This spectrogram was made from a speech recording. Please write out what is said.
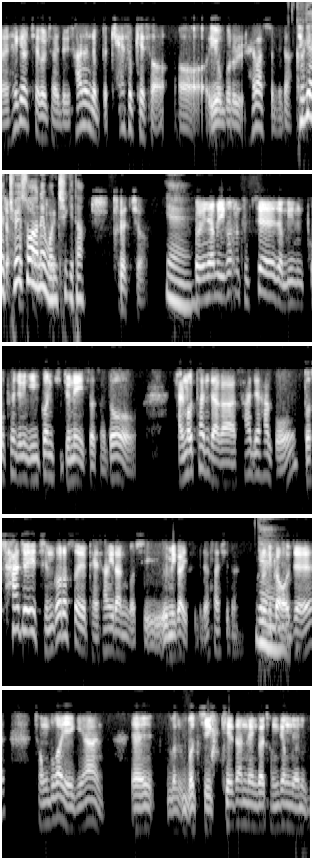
해결책을 저희들이 4년 전부터 계속해서 어 요구를 해왔습니다. 그게 최소한의 원칙이다. 그렇죠. 예. 왜냐하면 이건 국제적인 보편적인 인권 기준에 있어서도 잘못한 자가 사죄하고 또 사죄의 증거로서의 배상이라는 것이 의미가 있습니다. 사실은. 그러니까 예. 어제 정부가 얘기한 예, 뭐, 뭐지, 계단nen과 정경련이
